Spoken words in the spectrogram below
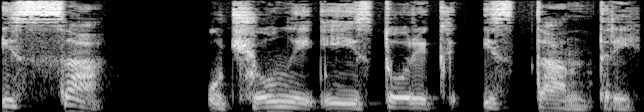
Исса, ученый и историк из Тантри.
